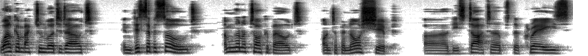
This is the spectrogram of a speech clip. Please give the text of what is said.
Welcome back to Inverted Out. In this episode, I'm gonna talk about entrepreneurship, uh, the startups, the craze,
